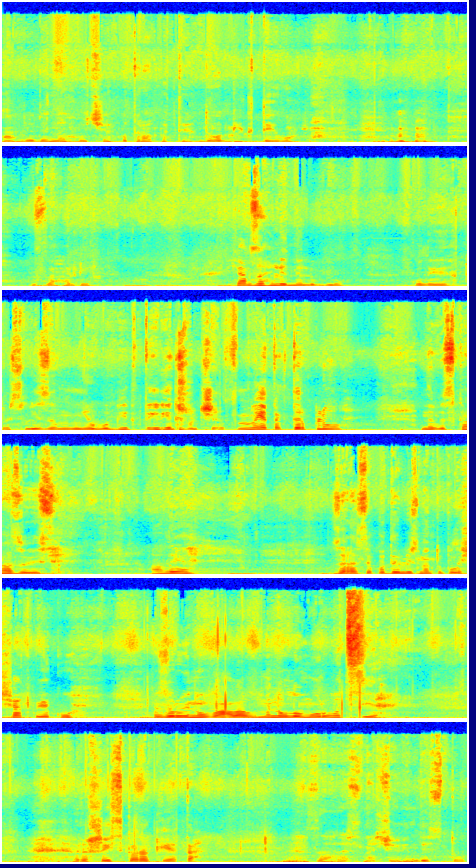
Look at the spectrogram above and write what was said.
Ага, людина хоче потрапити до об'єктиву. Взагалі. Я взагалі не люблю, коли хтось лізе мені в об'єктив, якщо чесно. Ну, я так терплю, не висказуюсь. Але зараз я подивлюсь на ту площадку, яку зруйнувала в минулому році російська ракета. Зараз, наче він десь тут.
